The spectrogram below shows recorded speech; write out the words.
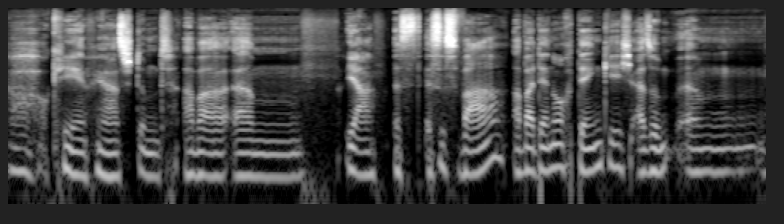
Oh, okay, ja, es stimmt. Aber ähm ja, es, es ist wahr, aber dennoch denke ich, also ähm,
